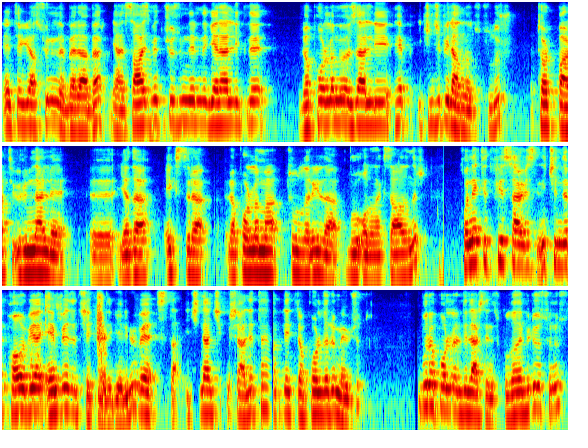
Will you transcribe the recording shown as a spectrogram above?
entegrasyonuyla beraber yani sağ hizmet çözümlerinde genellikle raporlama özelliği hep ikinci planda tutulur. Third party ürünlerle e, ya da ekstra raporlama tool'larıyla bu olanak sağlanır. Connected Field Service'in içinde Power BI embedded şekilde geliyor ve içinden çıkmış halde template raporları mevcut. Bu raporları dilerseniz kullanabiliyorsunuz.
